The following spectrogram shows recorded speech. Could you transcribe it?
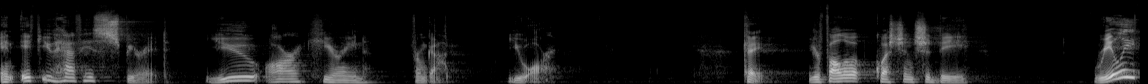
And if you have His Spirit, you are hearing from God. You are. Okay, your follow up question should be Really?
